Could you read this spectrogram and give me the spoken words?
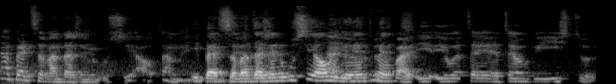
Não, perde-se a vantagem negocial também. E perde-se a vantagem negocial, não, evidentemente. Eu, eu, eu, até, até ouvi isto,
